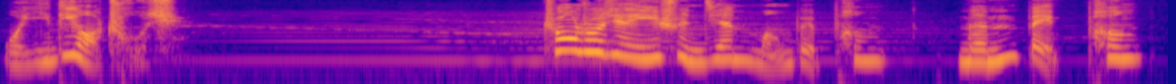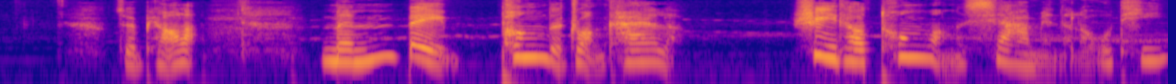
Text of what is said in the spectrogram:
我一定要出去。冲出去的一瞬间，门被砰，门被砰，嘴瓢了，门被砰的撞开了，是一条通往下面的楼梯。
